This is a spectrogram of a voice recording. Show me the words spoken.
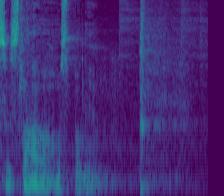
Все слава, Господи.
